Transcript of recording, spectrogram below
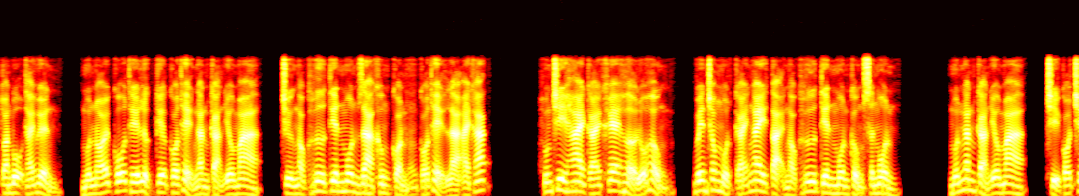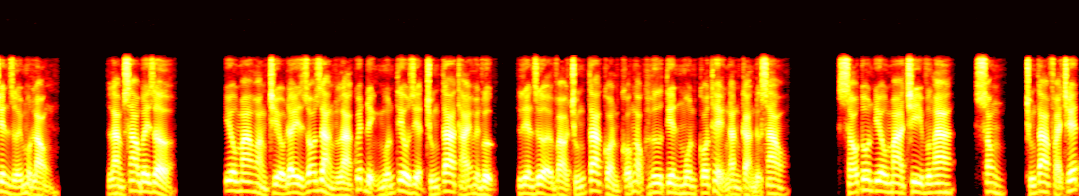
toàn bộ thái huyền, muốn nói cỗ thế lực kia có thể ngăn cản yêu ma, trừ ngọc hư tiên môn ra không còn có thể là ai khác. Húng chi hai cái khe hở lỗ hổng, bên trong một cái ngay tại ngọc hư tiên môn cổng sân môn muốn ngăn cản yêu ma, chỉ có trên dưới một lòng. Làm sao bây giờ? Yêu ma hoàng triều đây rõ ràng là quyết định muốn tiêu diệt chúng ta thái huyền vực, liền dựa vào chúng ta còn có ngọc hư tiên môn có thể ngăn cản được sao? Sáu tôn yêu ma chi vương a, xong, chúng ta phải chết.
